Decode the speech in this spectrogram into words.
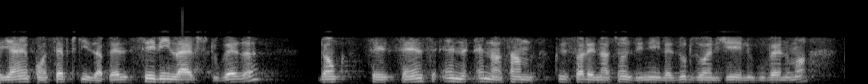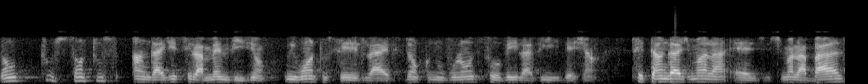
il y a un concept qu'ils appellent Saving Lives Together. Donc, c'est un, ensemble, que ce soit les Nations Unies, les autres ONG et le gouvernement. Donc, tous sont tous engagés sur la même vision. We want to save lives. Donc, nous voulons sauver la vie des gens. Cet engagement-là est justement la base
